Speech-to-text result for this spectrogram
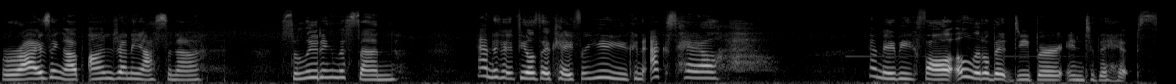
rising up Anjaneyasana, saluting the sun. And if it feels okay for you, you can exhale and maybe fall a little bit deeper into the hips.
